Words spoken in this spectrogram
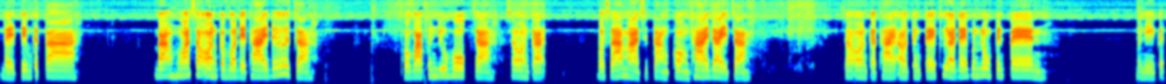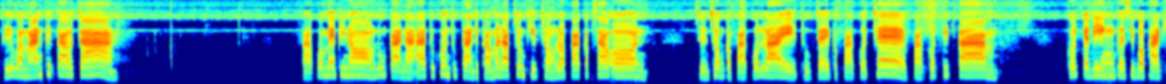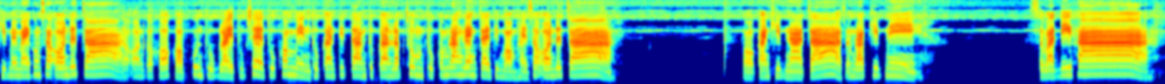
ได้เต็มกระตา บางหัวสะออนกับบอได้ทายเด้อจ้ะเพราะว่าเพิ่นอยู่หกจ้ะสะออนกับ่สามารถสิตั้งกล่องทายได้จ้ะสะออนกับทายเอาตั้งแต่เครือได้เพิ่นลงเป็นแปลนวันนี้ก็ถือว่ามันคือเก่าจ้า ฝากพ่อแม่พี่น้อง ลุงป่านาอาทุกคนทุกท่านที่เขามารับชมคลิปช่องเราปลากับสาวออน ชื่นชมกับฝากกดไลค์ถูกใจกับฝากกดแชร์ฝากกดติดตาม กดกระดิ่งเพื่อสิบพลาดคลิปใหม่ๆของสะออนเด้อจ้าสะออนก็ขอขอบคุณทุกไลค์ทุกแชร์ทุกคอมเมนต์ทุกการติดตามทุกการรับชม ทุกกำลังแรงใจที่หมอมให้สะออนเด้อจ้าพอการคลิปหน้าจ้าสำหรับคลิปนี้ สวัสดีค่ะ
